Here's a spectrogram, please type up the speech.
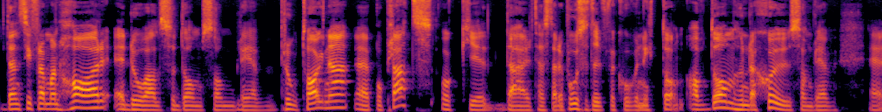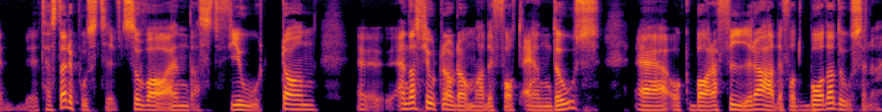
Den siffra man har är då alltså de som blev provtagna eh, på plats och eh, där testade positivt för covid-19. Av de 107 som blev eh, testade positivt så var endast 14 Endast 14 av dem hade fått en dos och bara fyra hade fått båda doserna.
